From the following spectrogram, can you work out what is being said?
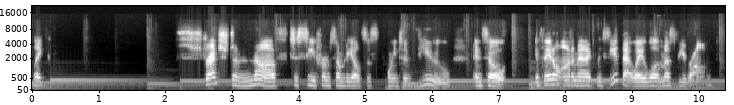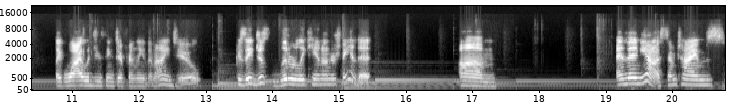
like stretched enough to see from somebody else's point of view. And so if they don't automatically see it that way well it must be wrong. Like why would you think differently than i do? Because they just literally can't understand it. Um and then yeah sometimes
